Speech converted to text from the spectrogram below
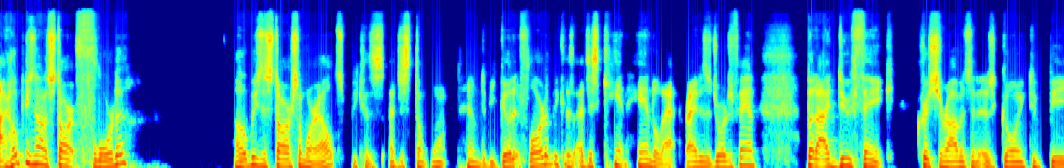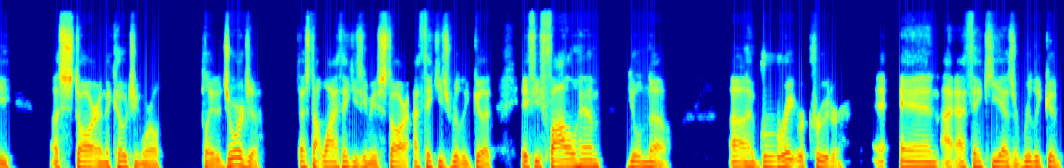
I hope he's not a star at Florida I hope he's a star somewhere else because I just don't want him to be good at Florida because I just can't handle that, right? As a Georgia fan. But I do think Christian Robinson is going to be a star in the coaching world. Played at Georgia. That's not why I think he's going to be a star. I think he's really good. If you follow him, you'll know. Uh, great recruiter. And I, I think he has a really good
